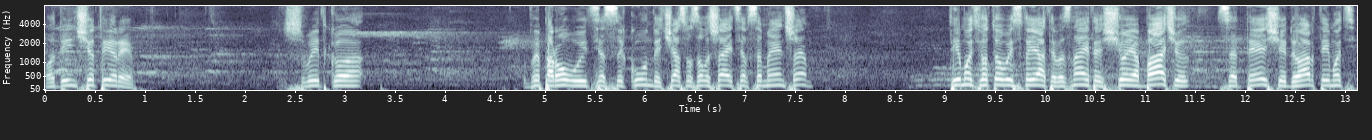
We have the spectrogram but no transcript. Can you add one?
1-4. Швидко випаровуються секунди. Часу залишається все менше. Тимоць готовий стояти. Ви знаєте, що я бачу, це те, що Едуард Тимоць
